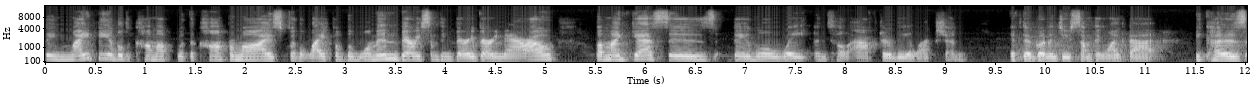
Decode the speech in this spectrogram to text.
they might be able to come up with a compromise for the life of the woman, very something very very narrow. But my guess is they will wait until after the election if they're going to do something like that, because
